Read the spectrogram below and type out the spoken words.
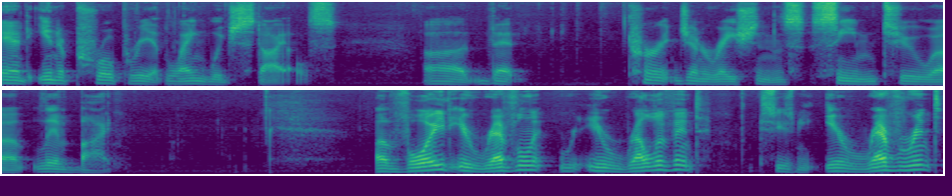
and inappropriate language styles uh, that current generations seem to uh, live by. Avoid irrelevant, irrelevant, excuse me, irreverent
